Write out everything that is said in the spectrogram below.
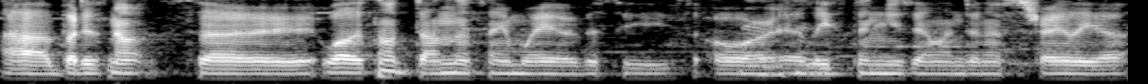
Uh, but it's not so well. It's not done the same way overseas, or Mhm. at least in New Zealand and Australia.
